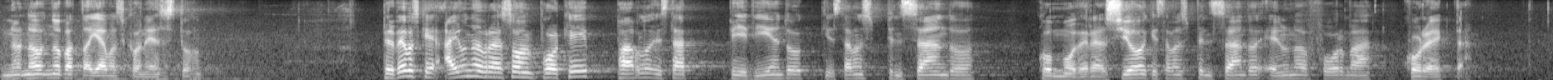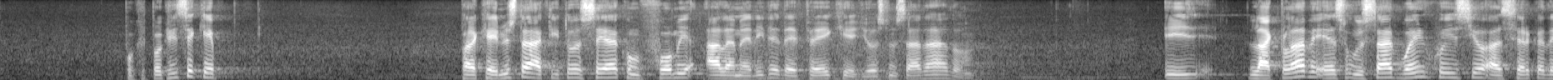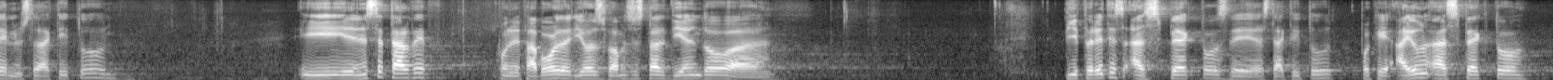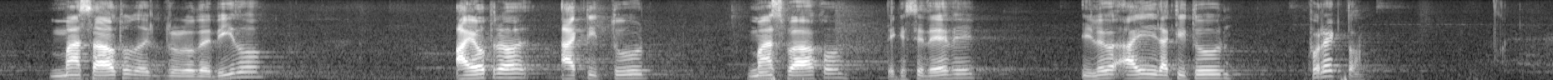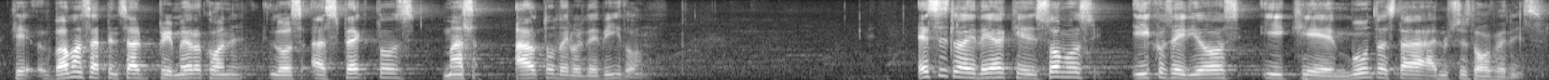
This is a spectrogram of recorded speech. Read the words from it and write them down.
No, no, no batallamos con esto. Pero vemos que hay una razón por qué Pablo está pidiendo que estamos pensando con moderación, que estamos pensando en una forma correcta. Porque, porque dice que para que nuestra actitud sea conforme a la medida de fe que Dios nos ha dado. Y la clave es usar buen juicio acerca de nuestra actitud. Y en esta tarde, con el favor de Dios, vamos a estar viendo ah, diferentes aspectos de esta actitud, porque hay un aspecto más alto de lo debido, hay otro actitud más bajo de que se debe y luego hay la actitud correcta. Que vamos a pensar primero con los aspectos más altos de lo debido. Esa es la idea que somos hijos de Dios y que el mundo está a nuestros órdenes.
